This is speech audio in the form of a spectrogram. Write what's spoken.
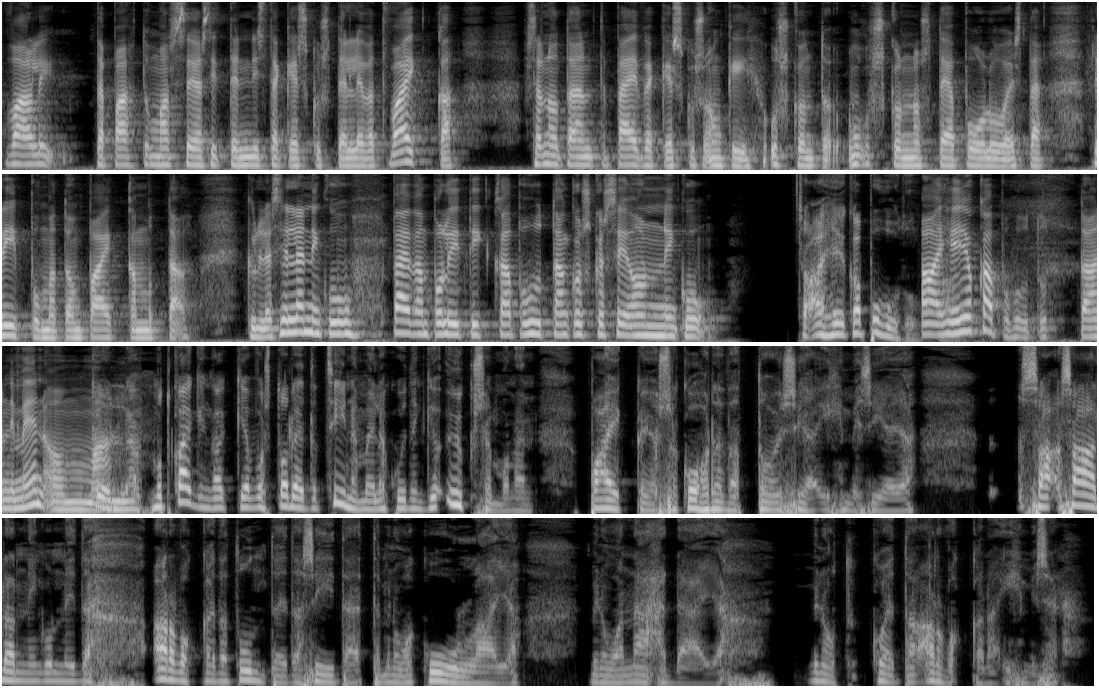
vaalitapahtumassa ja sitten niistä keskustelevat, vaikka sanotaan, että päiväkeskus onkin uskonto, uskonnosta ja puolueista riippumaton paikka, mutta kyllä siellä niin kuin päivän politiikkaa puhutaan, koska se on niin kuin Se aihe, joka puhututtaa. aihe, joka puhututtaa nimenomaan. Kyllä, mutta kaiken kaikkiaan voisi todeta, että siinä meillä kuitenkin on yksi semmoinen paikka, jossa kohdata toisia ihmisiä ja sa- saada niinku niitä arvokkaita tunteita siitä, että minua kuullaan ja minua nähdään ja minut koetaan arvokkaana ihmisenä.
